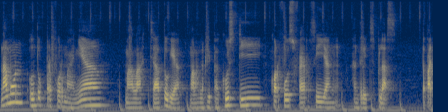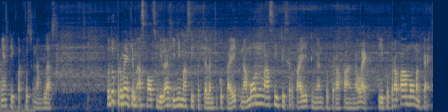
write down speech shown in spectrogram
namun untuk performanya malah jatuh ya, malah lebih bagus di Corvus versi yang Android 11. Tepatnya di Corvus 16. Untuk bermain game Asphalt 9 ini masih berjalan cukup baik, namun masih disertai dengan beberapa nge-lag di beberapa momen guys.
